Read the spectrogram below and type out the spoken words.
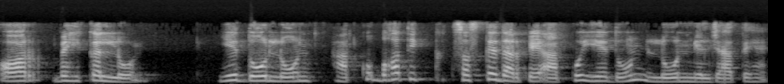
और व्हीकल लोन ये दो लोन आपको बहुत ही सस्ते दर पे आपको ये दो लोन मिल जाते हैं।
